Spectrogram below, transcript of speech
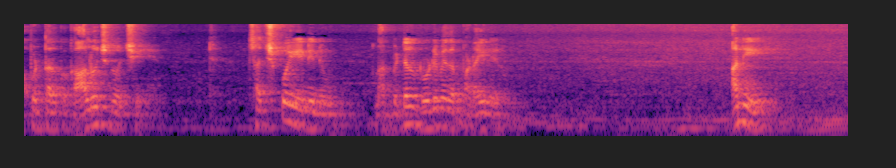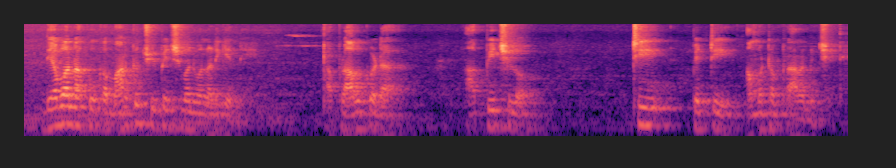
అప్పుడు తనకు ఒక ఆలోచన వచ్చి చచ్చిపోయి నేను నా బిడ్డలు రోడ్డు మీద పడేయలేను అని దేవా నాకు ఒక మార్గం చూపించమని వాళ్ళు అడిగింది. అప్పుడు ఆమె కూడా ఆ బీచ్లో టీ పెట్టి అమ్మటం ప్రారంభించింది.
